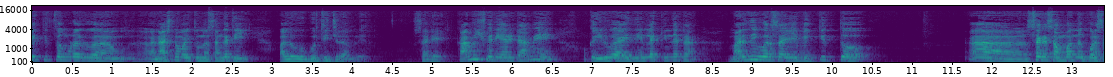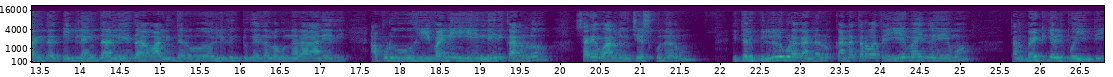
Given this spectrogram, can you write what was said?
వ్యక్తిత్వం కూడా నాశనం అవుతున్న సంగతి వాళ్ళు గుర్తించడం లేదు. సరే కామేశ్వరి అనేట ఆమె ఒక ఇరవై ఐదు ఏళ్ళ కిందట మరిది వరుస అయ్యే వ్యక్తితో సరే సంబంధం కొనసాగింది అది పెళ్ళి అయిందా లేదా వాళ్ళిద్దరు లివింగ్ టుగెదర్లో ఉన్నారా అనేది అప్పుడు ఇవన్నీ ఏం లేని కాలంలో సరే వాళ్ళు చేసుకున్నారు. ఇద్దరు పిల్లలు కూడా కన్నారు. కన్న తర్వాత ఏమైందో ఏమో తను బయటికి వెళ్ళిపోయింది.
